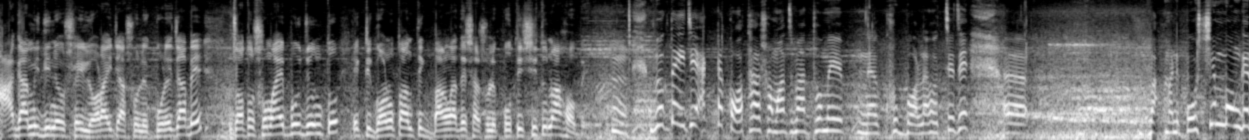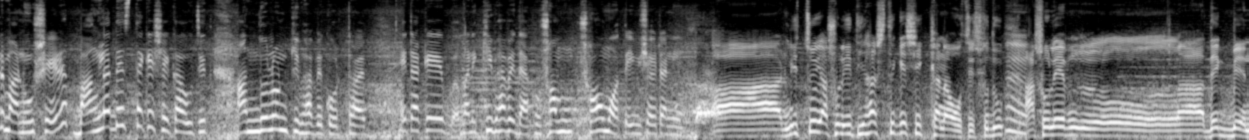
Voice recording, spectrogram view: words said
আগামী দিনেও সেই লড়াইটা আসলে করে যাবে। যত সময় পর্যন্ত একটি গণতান্ত্রিক বাংলাদেশ আসলে প্রতিষ্ঠিত না হবে। হুম এই যে একটা কথা সমাজ মাধ্যমে খুব বলা হচ্ছে যে মানে পশ্চিমবঙ্গের মানুষের বাংলাদেশ থেকে শেখা উচিত আন্দোলন কীভাবে করতে হয়। এটাকে মানে কীভাবে দেখো? সম- সহমত এই বিষয়টা নিয়ে। নিশ্চয়ই আসলে ইতিহাস থেকে শিক্ষা নেওয়া উচিত। শুধু আসলে দেখবেন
